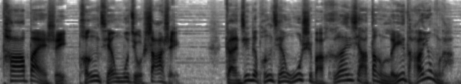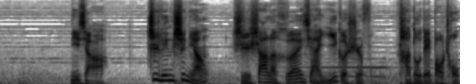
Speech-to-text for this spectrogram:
他拜谁，彭前吴就杀谁。感情这彭前吴是把何安夏当雷达用的。你想啊，志灵师娘只杀了何安夏一个师傅，他都得报仇。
